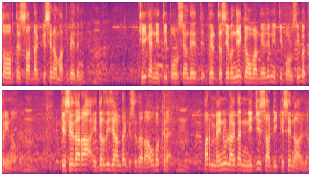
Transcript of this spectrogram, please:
ਤੌਰ ਤੇ ਸਾਡਾ ਕਿਸੇ ਨਾਲ ਮਤਭੇਦ ਨਹੀਂ। ਠੀਕ ਹੈ ਨੀਤੀ ਪਾਲਿਸੀਆਂ ਦੇ ਜ- ਫਿਰ ਜਥੇਬੰਦੀਆਂ ਕਿਉਂ ਬਣਦੀਆਂ ਜੇ ਨੀਤੀ ਪਾਲਿਸੀ ਵੱਖਰੀ ਨਾ ਹੋਵੇ? ਕਿਸੇ ਦਾ ਰਾਹ ਇਧਰ ਦੀ ਜਾਣਦਾ ਕਿਸੇ ਦਾ ਰਾਹ ਉਹ ਵੱਖਰਾ ਹੈ। ਪਰ ਮੈਨੂੰ ਲੱਗਦਾ ਨਿੱਜੀ ਸਾਡੀ ਕਿਸੇ ਨਾਲ ਨਹੀਂ।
